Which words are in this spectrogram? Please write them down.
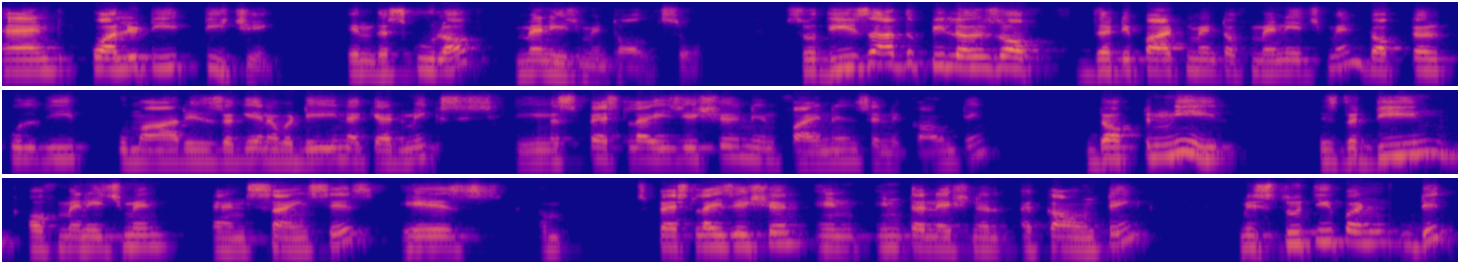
and quality teaching in the School of Management also. So these are the pillars of the Department of Management. Dr. Kuldeep Kumar is again our Dean Academics. He has specialization in finance and accounting. Dr. Neil is the Dean of Management and Sciences. He is specialization in international accounting. Ms. Tuti Pandit,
